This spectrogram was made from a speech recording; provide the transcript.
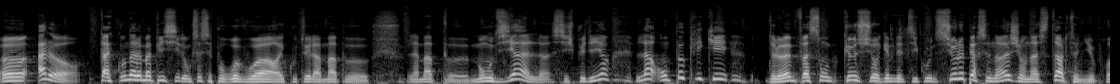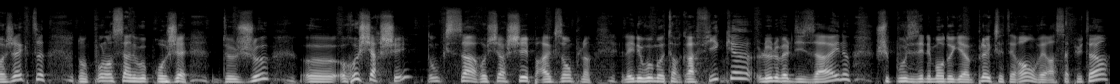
Euh, alors, tac, on a la map ici, donc ça c'est pour revoir, écouter la map, euh, la map euh, mondiale, si je puis dire. Là, on peut cliquer de la même façon que sur Game Tycoon sur le personnage et on a Start a New Project. Donc pour lancer un nouveau projet de jeu, rechercher. Donc ça, rechercher par exemple les nouveaux moteurs graphiques, le level design, je suppose les éléments de gameplay, etc. On verra ça plus tard.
